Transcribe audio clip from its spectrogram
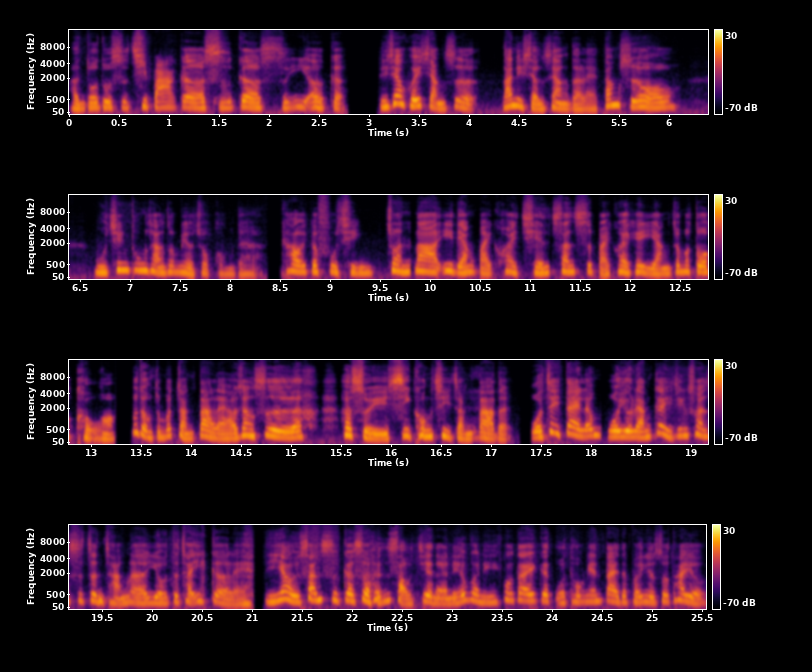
很多都是七八个、十个、十一二个。你现在回想是哪里想象的嘞？当时哦。母亲通常都没有做工的，靠一个父亲赚那一两百块钱、三四百块可以养这么多口哦，不懂怎么长大了，好像是 喝水吸空气长大的。我这一代人，我有两个已经算是正常了，有的才一个嘞。你要有三四个是很少见的。你如果你碰到一个我同年代的朋友说他有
